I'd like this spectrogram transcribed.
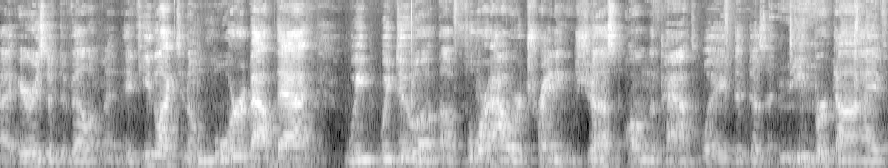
uh, areas of development. If you'd like to know more about that, we, we do a, a four hour training just on the pathway that does a deeper dive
